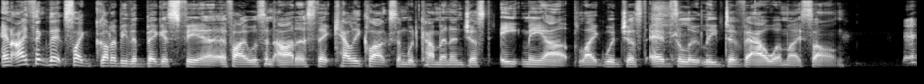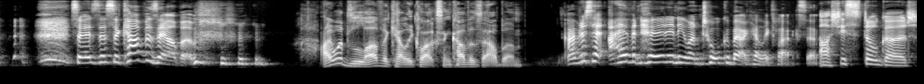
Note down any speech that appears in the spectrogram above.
And I think that's, like, got to be the biggest fear if I was an artist, that Kelly Clarkson would come in and just eat me up, like, would just absolutely devour my song. so is this a covers album? I would love a Kelly Clarkson covers album. I've just had, I haven't heard anyone talk about Kelly Clarkson. Oh, she's still good.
